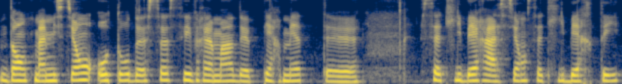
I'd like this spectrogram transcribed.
Donc, ma mission autour de ça, c'est vraiment de permettre euh, cette libération, cette liberté,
